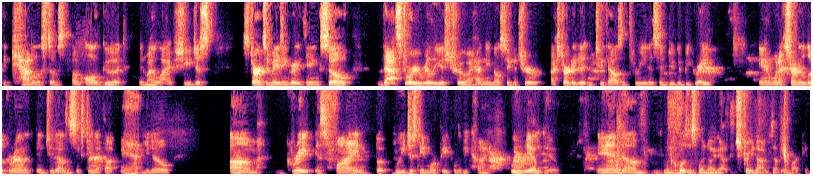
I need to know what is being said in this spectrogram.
the catalyst of, of all good in my life she just starts amazing great things so that story really is true i had an email signature i started it in 2003 that said do good be great and when I started to look around in 2016, I thought, man, you know, um, great is fine, but we just need more people to be kind. We really do. And um, I'm going to close this window. I got stray dogs out there barking.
